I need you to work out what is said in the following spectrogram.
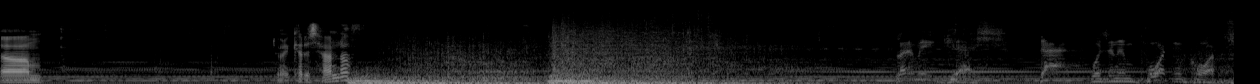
Um. Do I cut his hand off? Let me guess. That was an important corpse.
